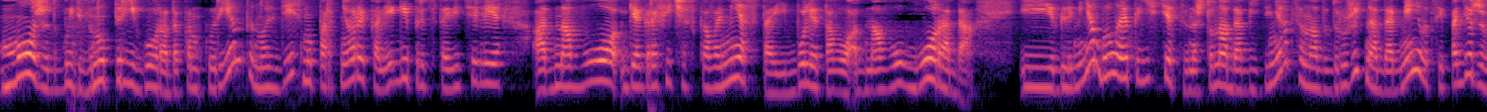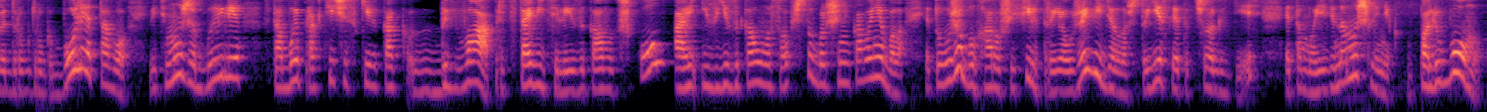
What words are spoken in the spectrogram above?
может быть внутри города конкуренты, но здесь мы партнеры, коллеги и представители одного географического места и более того, одного города. И для меня было это естественно, что надо объединяться, надо дружить, надо обмениваться и поддерживать друг друга. Более того, ведь мы же были с тобой практически как два представителя языковых школ, а из языкового сообщества больше никого не было. Это уже был хороший фильтр. Я уже видела, что если этот человек здесь, это мой единомышленник. По-любому.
